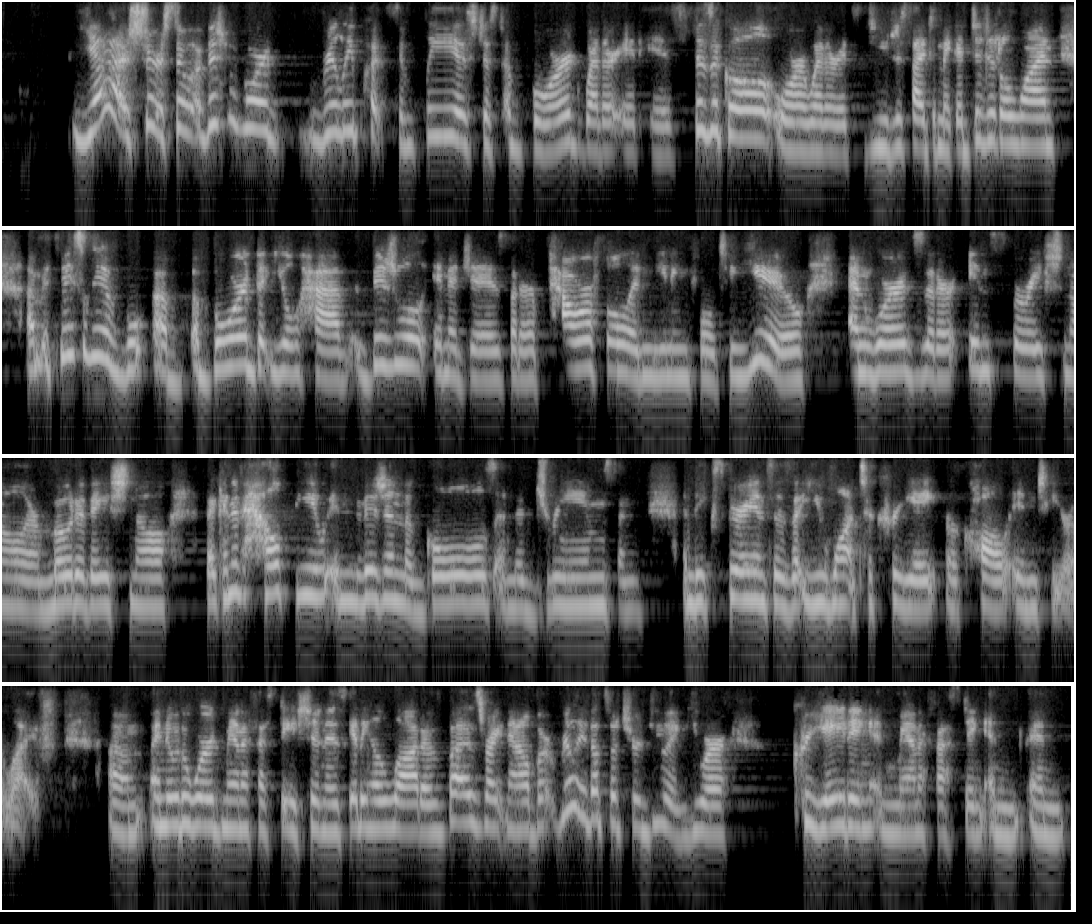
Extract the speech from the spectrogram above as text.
Yeah, sure. So a vision board, really put simply, is just a board, whether it is physical or whether it's you decide to make a digital one. Um, it's basically a, a, a, board that you'll have visual images that are powerful and meaningful to you, and words that are inspirational or motivational that kind of help you envision the goals and the dreams and, and the experiences that you want to create or call into your life. Um, I know the word manifestation is getting a lot of buzz right now, but really that's what you're doing. You are creating and manifesting and, and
